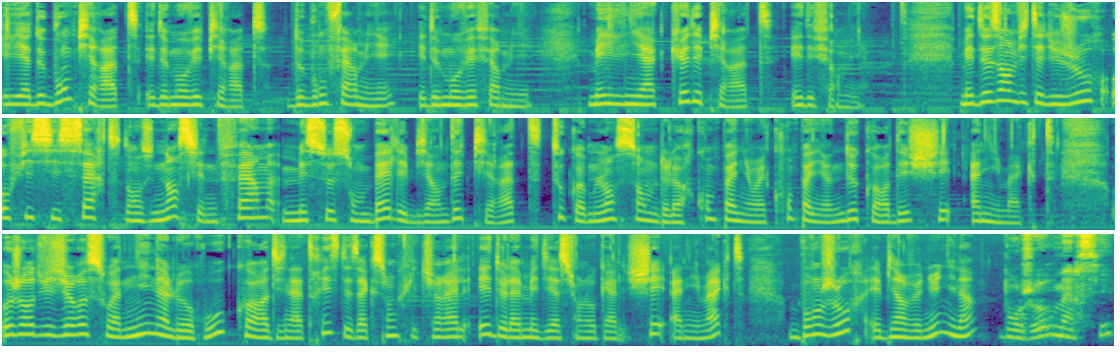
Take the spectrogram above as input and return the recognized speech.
Il y a de bons pirates et de mauvais pirates, de bons fermiers et de mauvais fermiers, mais il n'y a que des pirates et des fermiers. Mes deux invités du jour officient certes dans une ancienne ferme, mais ce sont bel et bien des pirates, tout comme l'ensemble de leurs compagnons et compagnonnes de cordée chez Animact. Aujourd'hui, je reçois Nina Leroux, coordinatrice des actions culturelles et de la médiation locale chez Animact. Bonjour et bienvenue Nina. Bonjour, merci.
